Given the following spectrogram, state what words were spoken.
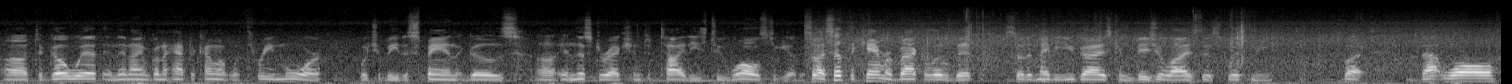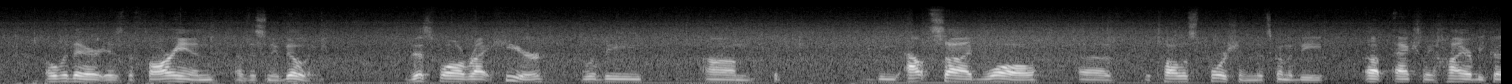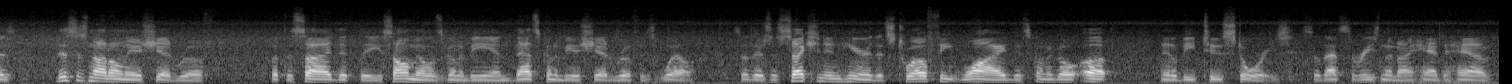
uh, to go with and then I'm going to have to come up with three more which will be the span that goes uh, in this direction to tie these two walls together. So I set the camera back a little bit so that maybe you guys can visualize this with me. But that wall over there is the far end of this new building. This wall right here will be um, the, the outside wall of the tallest portion that's going to be up actually higher because this is not only a shed roof but the side that the sawmill is going to be in that's going to be a shed roof as well. So there's a section in here that's 12 feet wide that's going to go up and it'll be two stories. So that's the reason that I had to have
